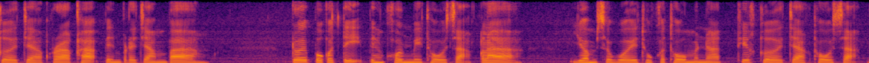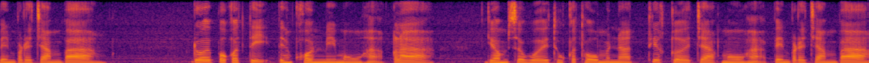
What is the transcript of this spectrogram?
เกิดจากราคะเป็นประจำบ้าง โดยปกติเป็นคนมีโทสะกล้า ย่อมเสวยทุกขโทมนัสที่เกิดจากโทสะเป็นประจำบ้าง โดยปกติเป็นคนมีโมหะกล้า ย่อมเสวยทุกขโทมนัสที่เกิดจากโมหะเป็นประจำบ้าง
